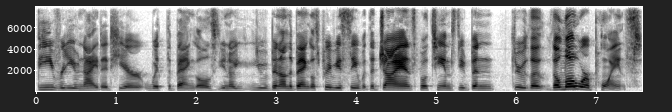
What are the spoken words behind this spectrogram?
be reunited here with the Bengals? You know, you've been on the Bengals previously with the Giants, both teams. You've been through the, the lower points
